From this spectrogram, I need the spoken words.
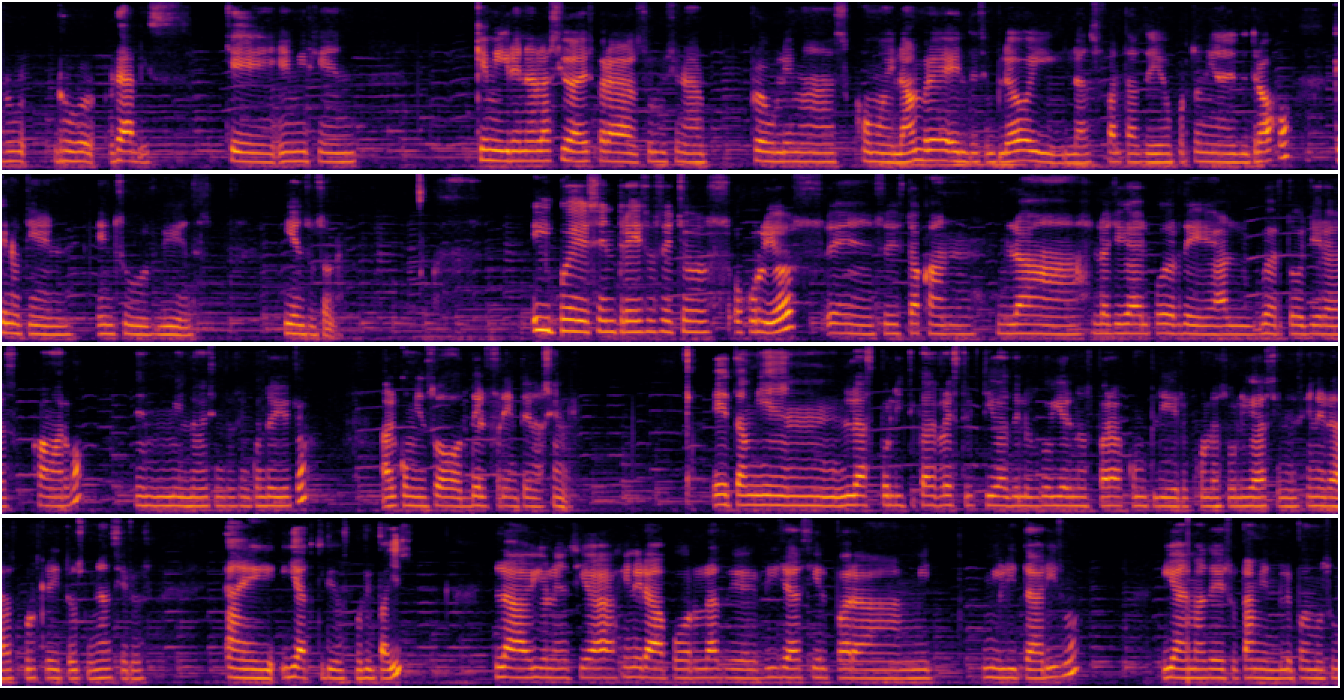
rurales que emergen que migren a las ciudades para solucionar problemas como el hambre, el desempleo y las faltas de oportunidades de trabajo que no tienen en sus viviendas y en su zona. Y pues entre esos hechos ocurridos eh, se destacan la, la, llegada del poder de Alberto Lleras Camargo en 1958 al comienzo del Frente Nacional. Eh, también las políticas restrictivas de los gobiernos para cumplir con las obligaciones generadas por créditos financieros eh, y adquiridos por el país. La violencia generada por las guerrillas y el paramilitarismo. Y además de eso también le podemos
